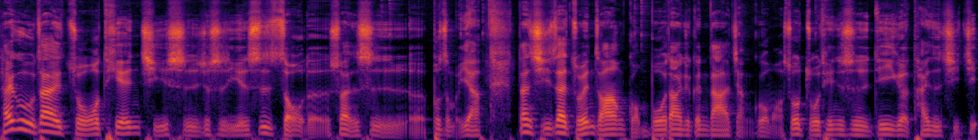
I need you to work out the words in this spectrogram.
台股在昨天其实就是也是走的算是呃不怎么样，但其实，在昨天早上广播大概就跟大家讲过嘛，说昨天就是第一个台子期结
